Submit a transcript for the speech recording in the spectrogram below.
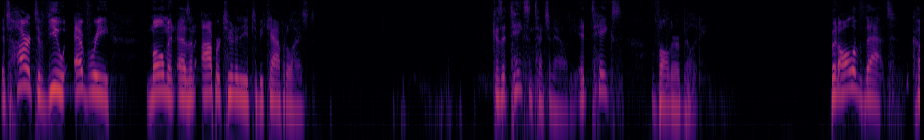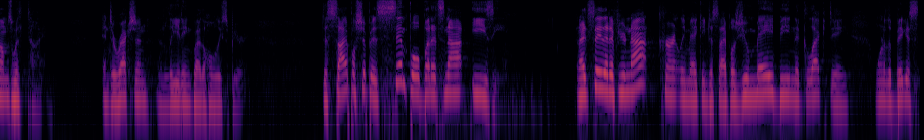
It's hard to view every moment as an opportunity to be capitalized because it takes intentionality, it takes vulnerability. But all of that comes with time and direction and leading by the Holy Spirit. Discipleship is simple, but it's not easy. And I'd say that if you're not currently making disciples, you may be neglecting one of the biggest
